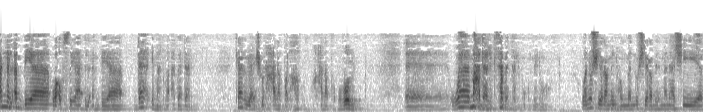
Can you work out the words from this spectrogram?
أن الأنبياء وأوصياء الأنبياء دائما وأبدا كانوا يعيشون حالة الهضم وحالة الظلم. آه، ومع ذلك ثبت المؤمنون ونشر منهم من نشر بالمناشير.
